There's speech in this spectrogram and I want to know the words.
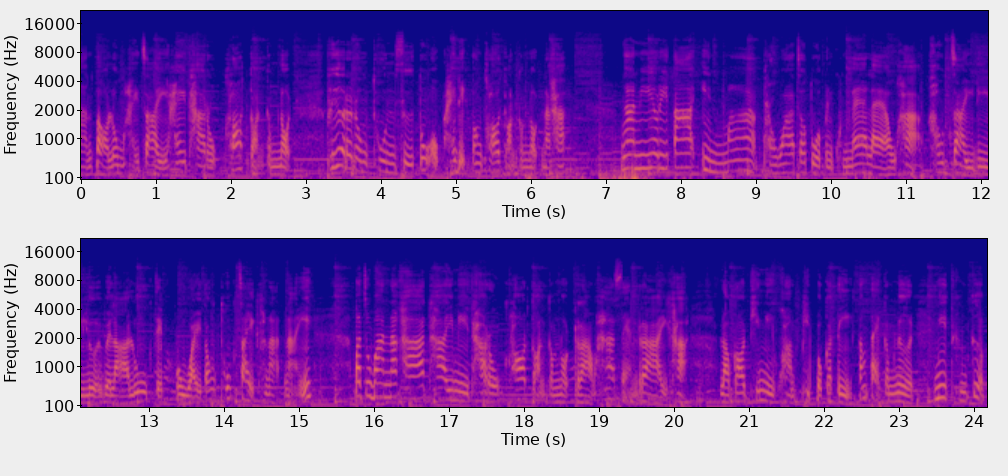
าริย์ต่อลมหายใจให้ทารกคลอดก่อนกำหนด เพื่อระดมทุนซื้อตู้อบให้เด็กต้องคลอดก่อนกำหนดนะคะ งานนี้ริต้าอินมาก ราะว่าเจ้าตัวเป็นคุณแม่แล้วค่ะ เข้าใจดีเลยเวลาลูกเจ็บป่วยต้องทุกข์ใจขนาดไหน ปัจจุบันนะคะ ไทยมีทารกคลอดก่อนกำหนดราว 5 0 0แสนรายค่ะ แล้วก็ที่มีความผิดปกติตั้งแต่กำเนิดมีถึงเกือบ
